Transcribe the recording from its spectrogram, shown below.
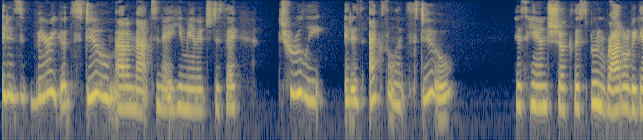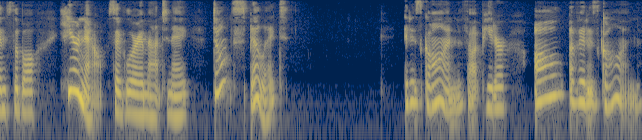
It is very good stew, Madame Matienne, he managed to say. Truly, it is excellent stew. His hand shook. The spoon rattled against the bowl. Here now, said Gloria Matienne. Don't spill it. It is gone, thought Peter. All of it is gone,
